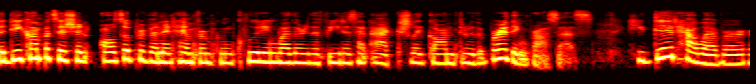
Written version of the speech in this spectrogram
The decomposition also prevented him from concluding whether the fetus had actually gone through the birthing process. He did, however,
